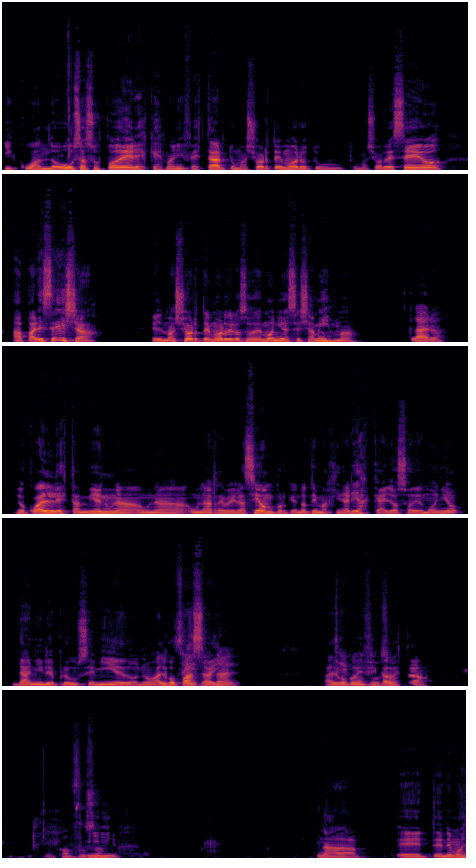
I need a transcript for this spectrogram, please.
Y cuando usa sus poderes, que es manifestar tu mayor temor o tu, tu mayor deseo, aparece ella. El mayor temor del oso demonio es ella misma. Claro. Lo cual es también una, revelación, porque no te imaginarías que al oso demonio Dani le produce miedo, ¿no? Algo pasa ahí. Algo codificado está. Confuso. nada, eh, tenemos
